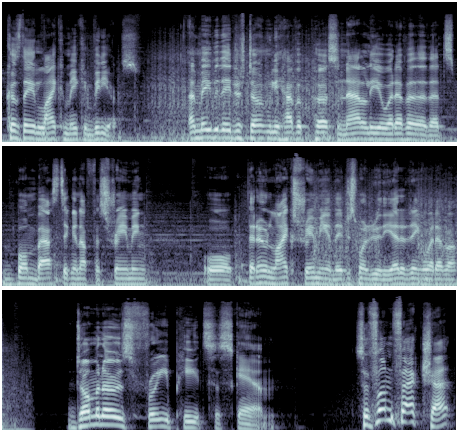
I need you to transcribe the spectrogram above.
because they like making videos. And maybe they just don't really have a personality or whatever that's bombastic enough for streaming, or they don't like streaming and they just want to do the editing or whatever. Domino's free pizza scam. So, fun fact, chat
